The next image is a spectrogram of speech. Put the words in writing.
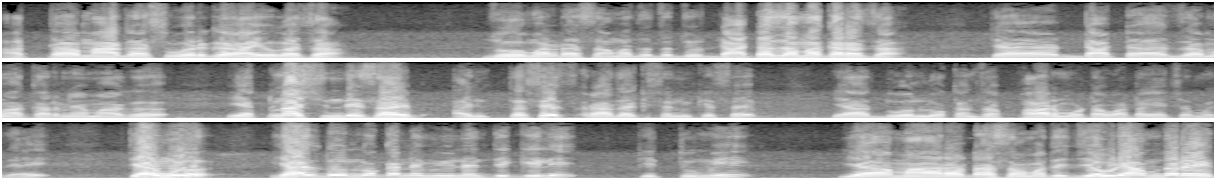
आत्ता मागासवर्ग आयोगाचा जो मराठा समाजाचा जो डाटा जमा करायचा त्या डाटा जमा करण्यामागं एकनाथ शिंदे साहेब आणि तसेच राधाकिशन विखे साहेब या दोन लोकांचा फार मोठा वाटा याच्यामध्ये आहे. त्यामुळं ह्याच दोन लोकांना मी विनंती केली की तुम्ही या महाराठा समाजाचे जेवढे आमदार आहेत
